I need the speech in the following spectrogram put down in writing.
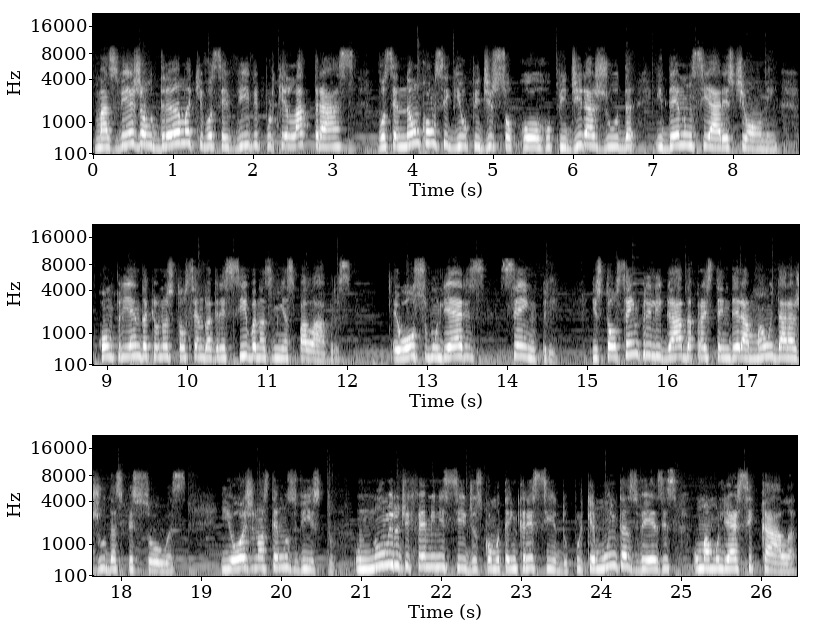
mas veja o drama que você vive porque lá atrás você não conseguiu pedir socorro, pedir ajuda e denunciar este homem. Compreenda que eu não estou sendo agressiva nas minhas palavras. Eu ouço mulheres sempre. Estou sempre ligada para estender a mão e dar ajuda às pessoas. E hoje nós temos visto o número de feminicídios como tem crescido, porque muitas vezes uma mulher se cala.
